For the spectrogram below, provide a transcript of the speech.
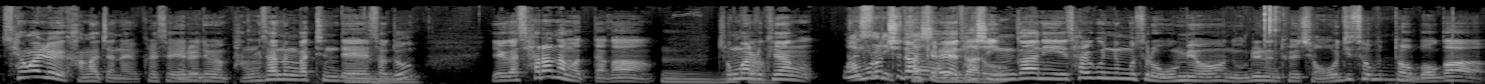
생활력이 강하잖아요. 그래서 예를 들면 방사능 같은 데에서도 얘가 살아남았다가 음, 정말로 그러니까. 그냥 아무렇지도. 않게 예, 다시. 인간이 살고 있는 곳으로 오면 우리는 도대체 어디서부터 뭐가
